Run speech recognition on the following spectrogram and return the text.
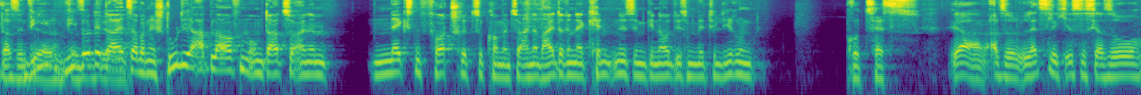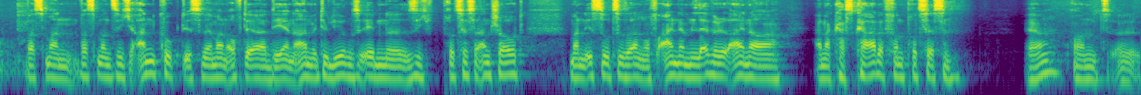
da sind wie, wir. Wie würde da jetzt aber eine Studie ablaufen, um da zu einem nächsten Fortschritt zu kommen, zu einer weiteren Erkenntnis in genau diesem Methylierungsprozess? Ja, also letztlich ist es ja so, was man, was man sich anguckt, ist, wenn man auf der DNA-Methylierungsebene sich Prozesse anschaut, man ist sozusagen auf einem Level einer, einer Kaskade von Prozessen. Ja, und äh,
